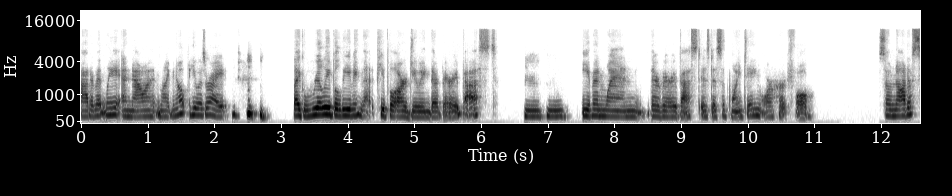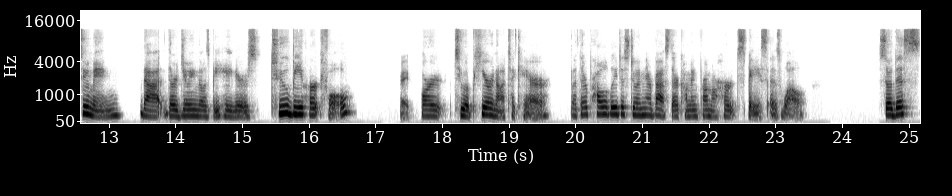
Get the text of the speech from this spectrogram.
adamantly. And now I'm like, nope, he was right. like really believing that people are doing their very best, mm-hmm. even when their very best is disappointing or hurtful. So not assuming that they're doing those behaviors to be hurtful right. or to appear not to care, but they're probably just doing their best. They're coming from a hurt space as well. So this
